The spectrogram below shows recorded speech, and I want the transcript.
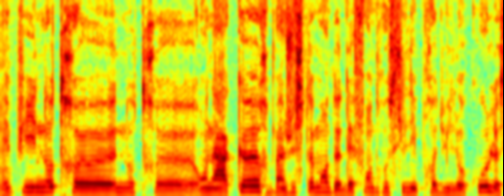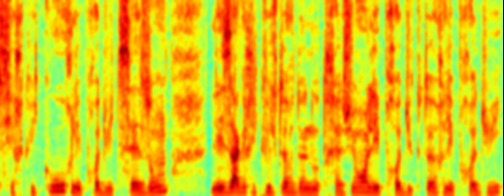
Et puis notre, euh, notre, euh, on a à cœur ben, justement de défendre aussi les produits locaux, le circuit court, les produits de saison, les agriculteurs de notre région, les producteurs, les produits.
